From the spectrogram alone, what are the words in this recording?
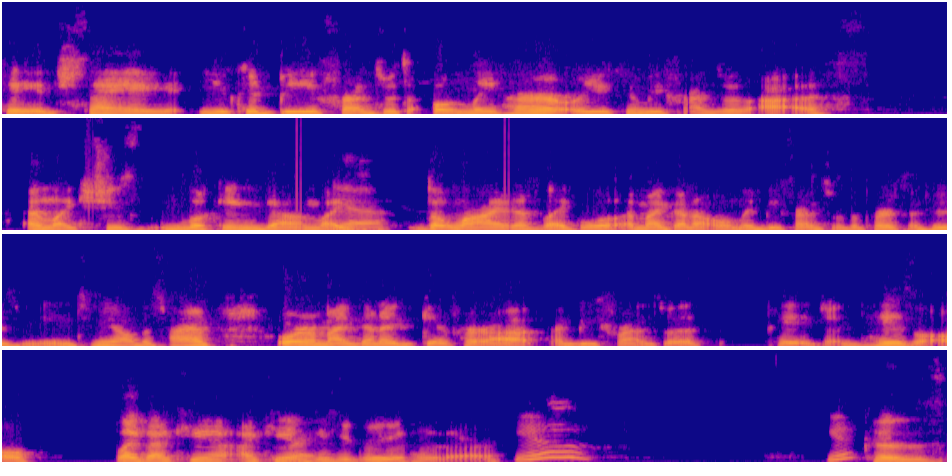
Paige saying you could be friends with only her or you can be friends with us. And like she's looking down like Yeah. the line of like, well, am I gonna only be friends with the person who's mean to me all the time? Or am I gonna give her up and be friends with Paige and Hazel? Like I can't I can't Right. disagree with her there. Yeah. Yeah. Because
